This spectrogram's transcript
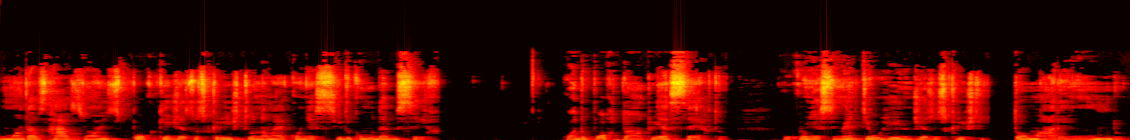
uma das razões por que Jesus Cristo não é conhecido como deve ser. Quando, portanto, e é certo, o conhecimento e o reino de Jesus Cristo tomarem o mundo,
